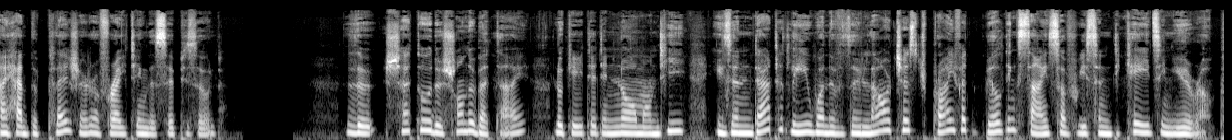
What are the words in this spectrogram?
I had the pleasure of writing this episode. The Château de Champ de Bataille, located in Normandy, is undoubtedly one of the largest private building sites of recent decades in Europe.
